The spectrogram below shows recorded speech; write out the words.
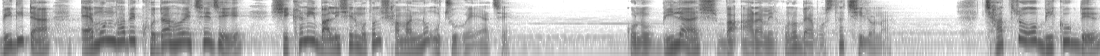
বেদিটা এমনভাবে খোদা হয়েছে যে সেখানেই বালিশের মতন সামান্য উঁচু হয়ে আছে। কোনো বিলাস বা আরামের কোনো ব্যবস্থা ছিল না। ছাত্র ও ভিক্ষুকদের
